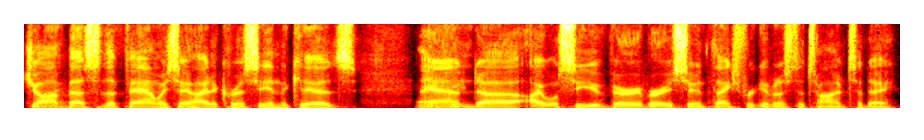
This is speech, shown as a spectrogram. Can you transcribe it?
John, best of the family. Say hi to Chrissy and the kids. Thank and uh, I will see you very, very soon. Thanks for giving us the time today.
